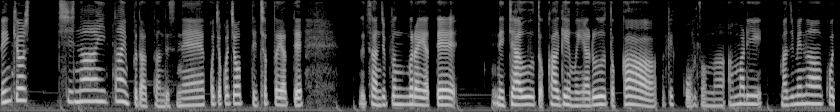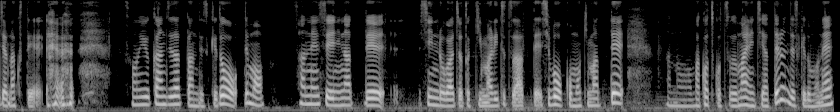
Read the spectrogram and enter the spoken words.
勉強しないタイプだったんですね。こちょこちょってちょっとやって、30分ぐらいやって寝ちゃうとか、ゲームやるとか、結構そんな、あんまり真面目な子じゃなくて そういう感じだったんですけど、でも3年生になって進路がちょっと決まりつつあって志望校も決まってあの、まあ、コツコツ毎日やってるんですけどもね。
